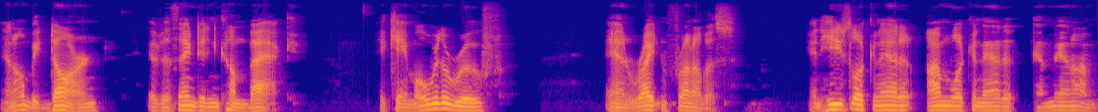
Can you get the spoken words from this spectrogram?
And I'll be darned if the thing didn't come back. It came over the roof and right in front of us. And he's looking at it, I'm looking at it, and man, I'm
